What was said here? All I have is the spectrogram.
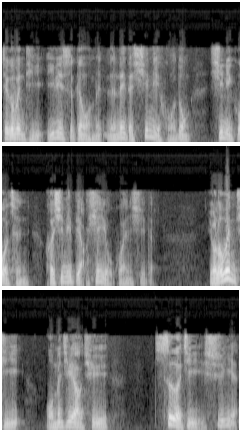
这个问题一定是跟我们人类的心理活动、心理过程和心理表现有关系的。有了问题，我们就要去设计试验。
